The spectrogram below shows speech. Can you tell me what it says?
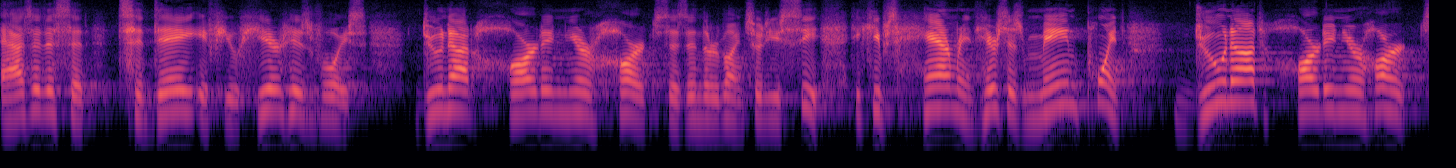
As it is said, today, if you hear his voice, do not harden your hearts as in the rebellion. So do you see? He keeps hammering. Here's his main point do not harden your hearts.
